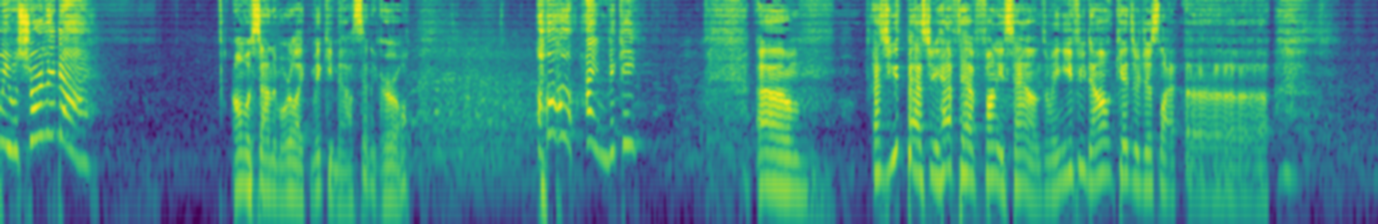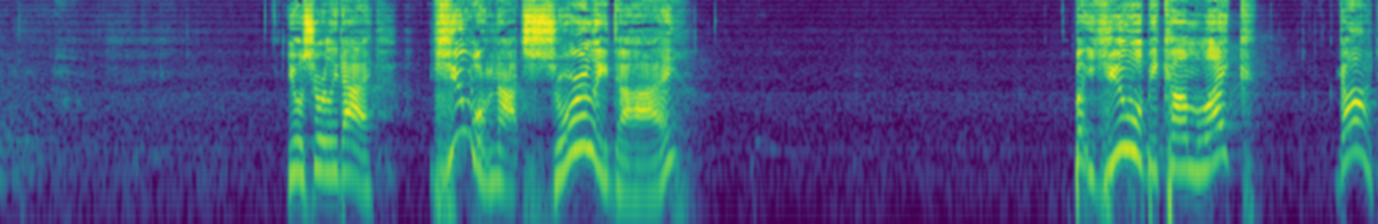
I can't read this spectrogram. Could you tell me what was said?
we will surely die. Almost sounded more like Mickey Mouse than a girl. Hi, Mickey. Um, as youth pastor, you have to have funny sounds. I mean, if you don't, kids are just like, uh. You will surely die. You will not surely die, but you will become like God.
